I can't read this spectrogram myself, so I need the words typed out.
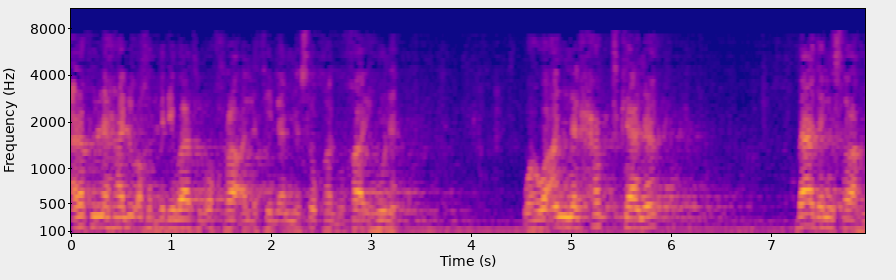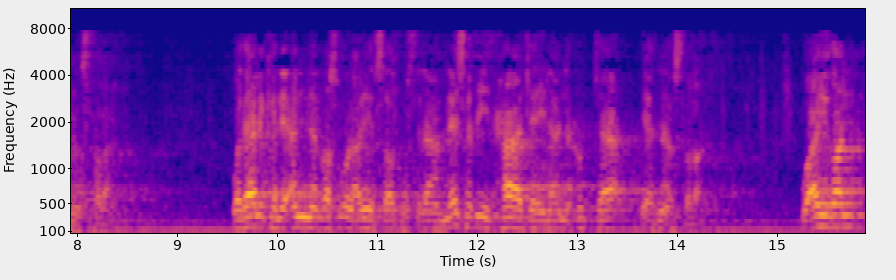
على كل حال يؤخذ بالرواية الأخرى التي لم يسوقها البخاري هنا وهو أن الحد كان بعد الانصراف من الصلاة وذلك لأن الرسول عليه الصلاة والسلام ليس به حاجة إلى أن يحت في أثناء الصلاة وأيضا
